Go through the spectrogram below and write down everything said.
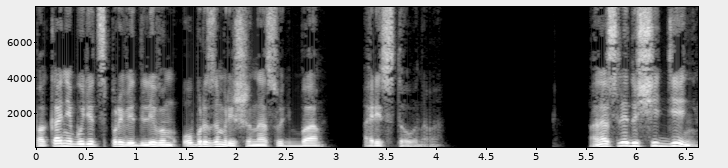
пока не будет справедливым образом решена судьба арестованного. А на следующий день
